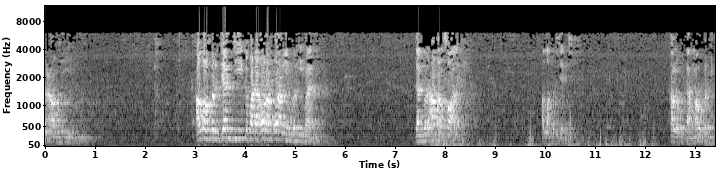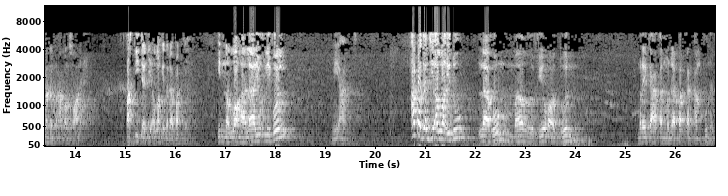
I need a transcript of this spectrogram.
عظيم Allah berjanji kepada orang-orang yang beriman dan beramal saleh. Allah berjanji. Kalau kita mau beriman dan beramal saleh, Pasti janji Allah kita dapatkan. Inna Allah la yukhliful mi'ad. Apa janji Allah itu? Lahum maghfiratun. mereka akan mendapatkan ampunan.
